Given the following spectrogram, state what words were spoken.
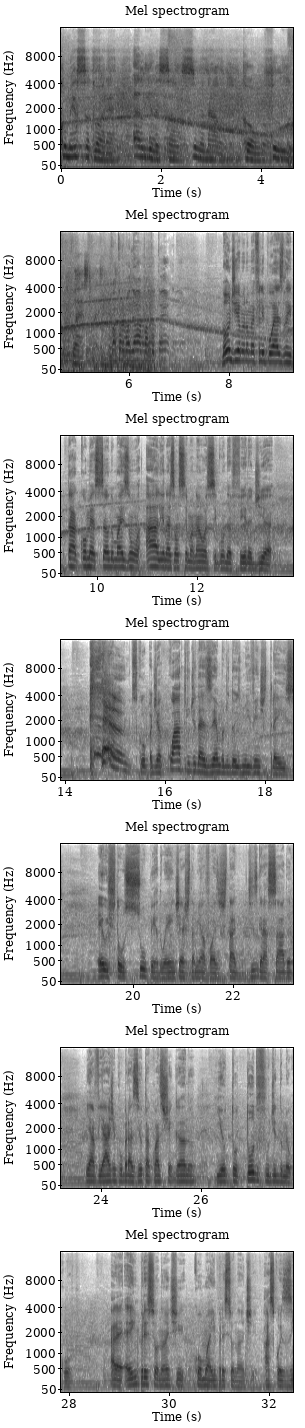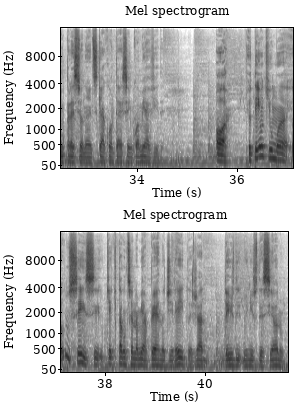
Começa agora Alienação Semanal com Felipe Wesley. Vai trabalhar para a terra. Bom dia, meu nome é Felipe Wesley. Tá começando mais um Alienação Semanal, a segunda-feira, dia. Desculpa, dia 4 de dezembro de 2023. Eu estou super doente, esta minha voz está desgraçada. Minha viagem pro Brasil tá quase chegando e eu tô todo fudido do meu corpo. Cara, é impressionante como é impressionante as coisas impressionantes que acontecem com a minha vida. Ó, eu tenho aqui uma. Eu não sei se o que é que tá acontecendo na minha perna direita, já desde o início desse ano.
